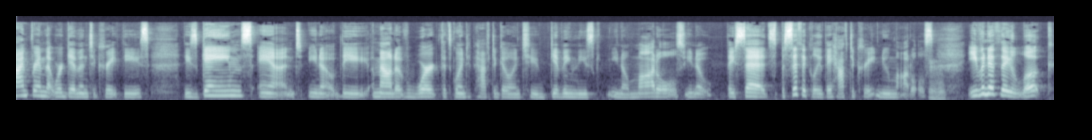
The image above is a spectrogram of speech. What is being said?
time frame that we're given to create these these games and you know the amount of work that's going to have to go into giving these you know models you know they said specifically they have to create new models. Even if they look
